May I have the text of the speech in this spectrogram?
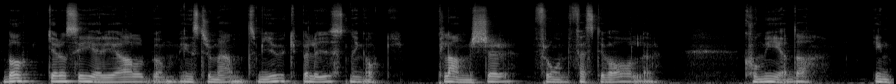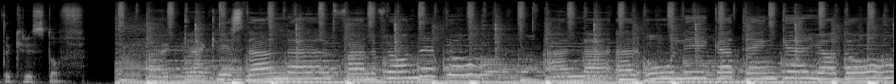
Böcker och seriealbum, instrument, mjuk belysning och planscher från festivaler. Komeda, inte Kristoff. Vackra kristaller faller från det blå Alla är olika tänker jag då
